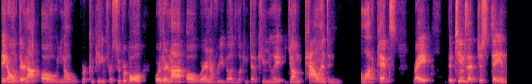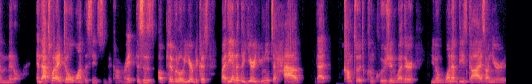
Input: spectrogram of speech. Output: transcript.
They don't they're not oh, you know, we're competing for a Super Bowl or they're not oh, we're in a rebuild looking to accumulate young talent and a lot of picks, right? They're teams that just stay in the middle. And that's what I don't want the Saints to become, right? This is a pivotal year because by the end of the year, you need to have that come to a conclusion whether you know one of these guys on your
